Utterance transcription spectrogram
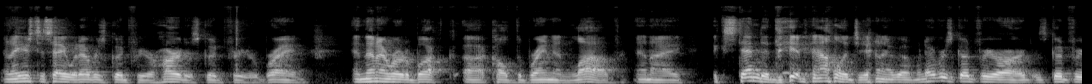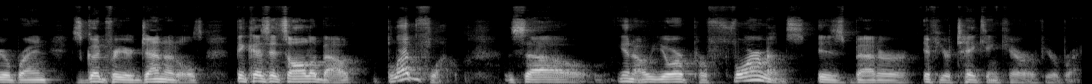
And I used to say, whatever's good for your heart is good for your brain. And then I wrote a book uh, called The Brain in Love, and I extended the analogy. And I went, whatever's good for your heart is good for your brain, is good for your genitals, because it's all about blood flow. So, you know, your performance is better if you're taking care of your brain.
